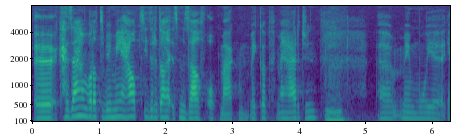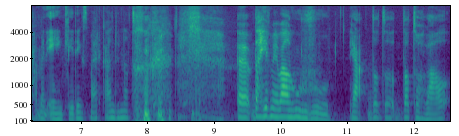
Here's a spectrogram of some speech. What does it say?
Eh, ik ga zeggen wat het bij mij helpt iedere dag is mezelf opmaken. Make-up, mijn haar doen. Mhm. Eh, mijn mooie, ja, mijn eigen kledingsmerk aandoen natuurlijk. Eh, dat geeft mij wel een goed gevoel. Ja, dat, dat, dat toch wel.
